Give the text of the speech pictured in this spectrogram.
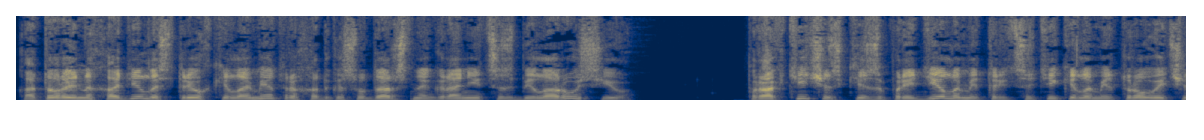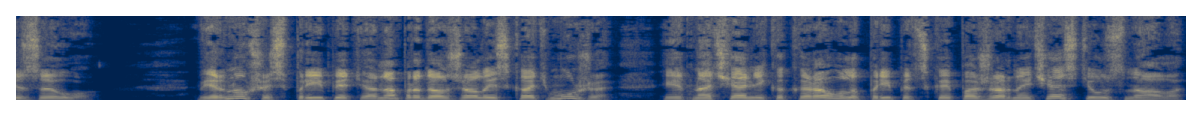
которое находилось в трех километрах от государственной границы с Белоруссией, практически за пределами 30-километровой ЧЗО. Вернувшись в Припять, она продолжала искать мужа и от начальника караула Припятской пожарной части узнала,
